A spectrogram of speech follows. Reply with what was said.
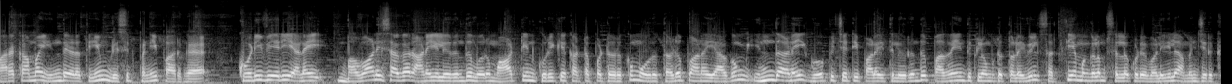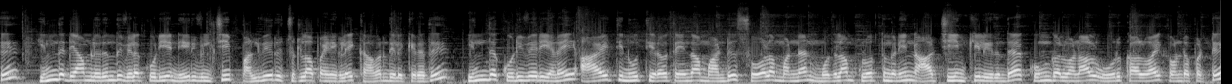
மறக்காம இந்த இடத்தையும் விசிட் பண்ணி பாருங்கள் கொடிவேரி அணை பவானிசாகர் அணையிலிருந்து வரும் ஆற்றின் குறுக்கே கட்டப்பட்டிருக்கும் ஒரு தடுப்பு அணையாகும். இந்த அணை கோபிச்செட்டிப்பாளையத்திலிருந்து பதினைந்து கிலோமீட்டர் தொலைவில் சத்தியமங்கலம் செல்லக்கூடிய வழியில் அமைஞ்சிருக்கு. இந்த டேமிலிருந்து விழக்கூடிய நீர்வீழ்ச்சி பல்வேறு சுற்றுலா பயணிகளை கவர்ந்திருக்கிறது இந்த கொடிவேரி அணை ஆயிரத்தி நூற்றி இருபத்தைந்தாம் ஆண்டு சோழ மன்னன் முதலாம் குலோத்துங்கனின் ஆட்சியின் கீழ் இருந்த குங்கல்வனால் ஒரு கால்வாய் தோண்டப்பட்டு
